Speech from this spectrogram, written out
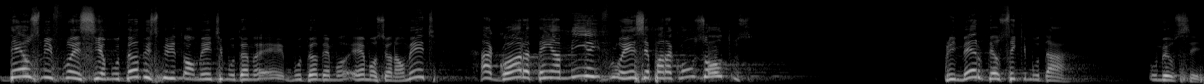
Deus me influencia mudando espiritualmente, mudando, eh, mudando emo, emocionalmente, agora tem a minha influência para com os outros. Primeiro Deus tem que mudar o meu ser.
